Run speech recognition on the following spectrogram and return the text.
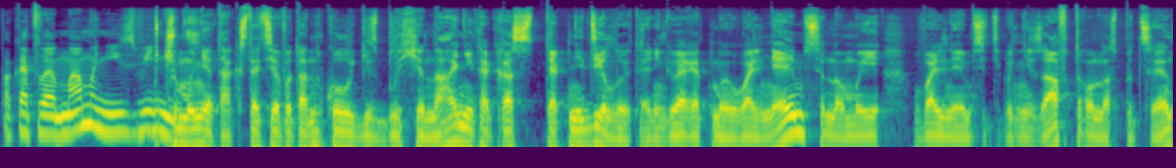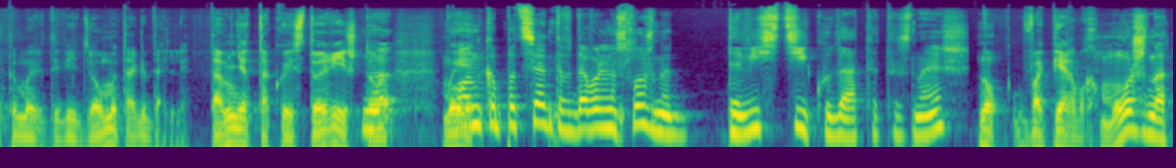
пока твоя мама не извинится. Почему нет? А, кстати, вот онкологи с Блохина, они как раз так не делают. Они говорят, мы увольняемся, но мы увольняемся, типа, не завтра, у нас пациенты, мы их доведем и так далее. Там нет такой истории, что но мы... Онкопациентов довольно сложно довести куда-то, ты знаешь? Ну, во-первых, можно,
